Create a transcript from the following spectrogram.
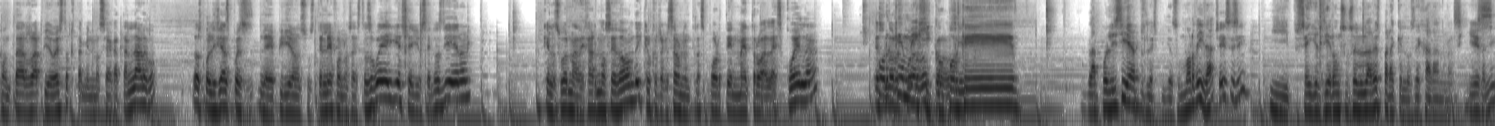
contar rápido esto, que también no se haga tan largo, los policías pues le pidieron sus teléfonos a estos güeyes, ellos se los dieron, que los fueron a dejar no sé dónde, y creo que regresaron en transporte en metro a la escuela. Eso ¿Por no qué recuerdo, México? Porque la policía pues, les pidió su mordida Sí, sí, sí. y pues ellos dieron sus celulares para que los dejaran Así es.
